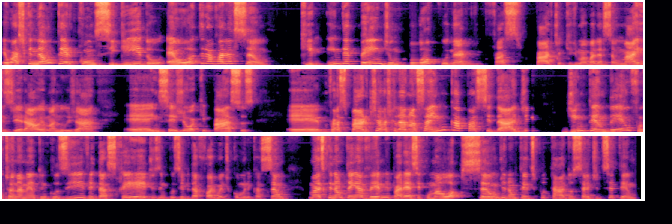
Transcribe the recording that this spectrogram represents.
Eu acho que não ter conseguido é outra avaliação, que independe um pouco, né, faz parte aqui de uma avaliação mais geral, a Manu já é, ensejou aqui passos, é, faz parte, acho que, da nossa incapacidade de entender o funcionamento, inclusive, das redes, inclusive da forma de comunicação, mas que não tem a ver, me parece, com uma opção de não ter disputado o 7 de setembro.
